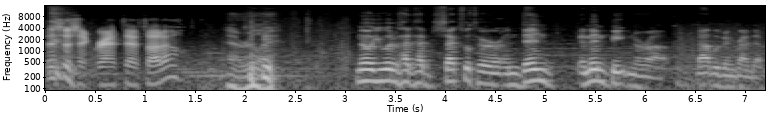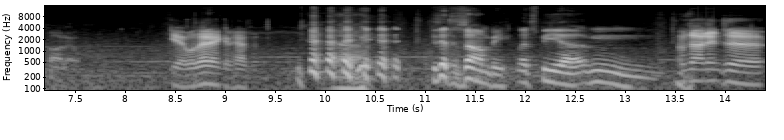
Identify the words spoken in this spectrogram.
This isn't Grand Theft Auto. Yeah, really. No, you would have had had sex with her and then and then beaten her up. That would have been Grand Theft Auto. Yeah, well that ain't gonna happen. Because that's a zombie. Let's be uh, mm. I'm not into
